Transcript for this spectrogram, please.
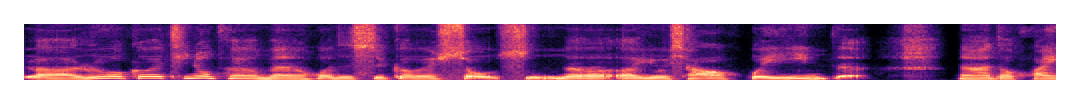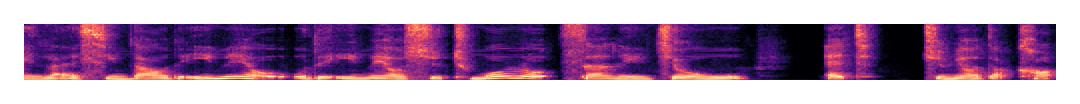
呃如果各位听众朋友们或者是各位手足呢呃有想要回应的，那都欢迎来信到我的 email，我的 email 是 tomorrow 三零九五 at gmail.com。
